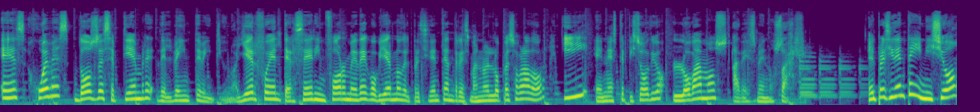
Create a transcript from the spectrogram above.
es jueves 2 de septiembre del 2021. Ayer fue el tercer informe de gobierno del presidente Andrés Manuel López Obrador y en este episodio lo vamos a desmenuzar. El presidente inició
